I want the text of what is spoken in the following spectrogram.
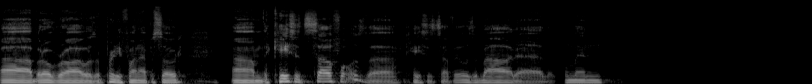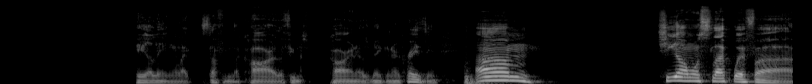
Uh, but overall it was a pretty fun episode. Um, the case itself what was the case itself? It was about uh, the woman hailing like stuff from the car the fumes from the car and it was making her crazy. Um she almost slept with uh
